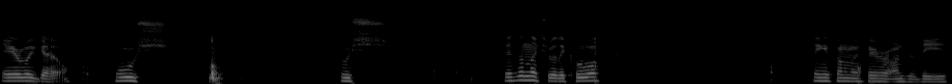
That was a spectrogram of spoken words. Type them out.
Here we go. Whoosh. Whoosh. This one looks really cool. I think it's one of my favorite ones of these.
